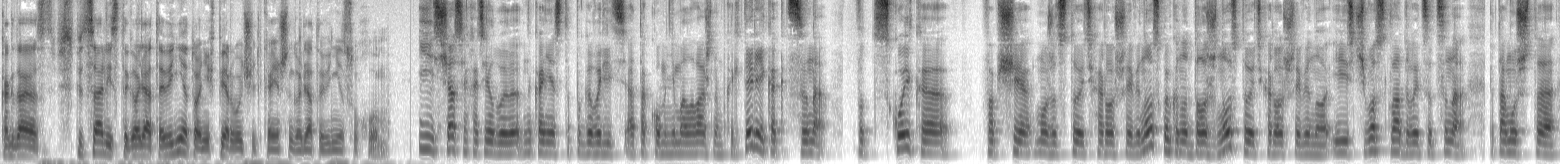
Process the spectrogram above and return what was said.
когда специалисты говорят о вине, то они в первую очередь, конечно, говорят о вине сухом. И сейчас я хотел бы наконец-то поговорить о таком немаловажном критерии, как цена. Вот сколько вообще может стоить хорошее вино, сколько оно должно стоить хорошее вино и из чего складывается цена. Потому что,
